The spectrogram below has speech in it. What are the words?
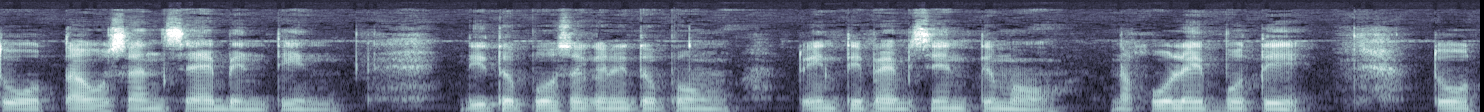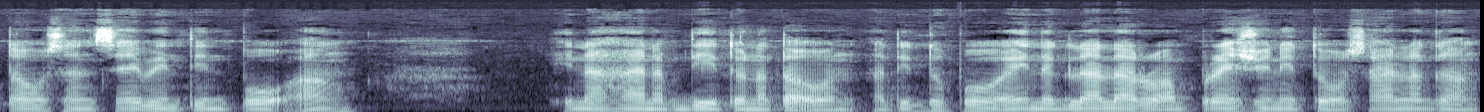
2017. Dito po sa ganito pong 25 centimo na kulay puti, 2017 po ang hinahanap dito na taon at ito po ay naglalaro ang presyo nito sa halagang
